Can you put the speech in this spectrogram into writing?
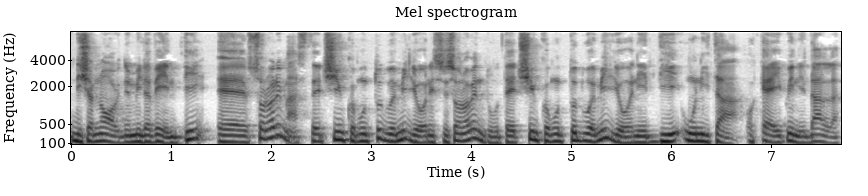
2019-2020 eh, sono rimaste 5.2 milioni, si sono vendute 5.2 milioni di unità, ok? Quindi dal,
